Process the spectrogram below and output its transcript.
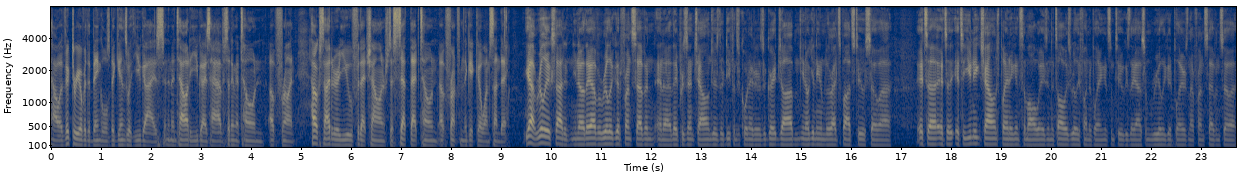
how a victory over the Bengals begins with you guys and the mentality you guys have, setting the tone up front. How excited are you for that challenge to set that tone up front from the get go on Sunday? Yeah, really excited. You know, they have a really good front seven, and uh, they present challenges. Their defensive coordinator does a great job, you know, getting them to the right spots too. So uh, it's a it's a it's a unique challenge playing against them always, and it's always really fun to play against them too because they have some really good players in that front seven. So. Uh,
